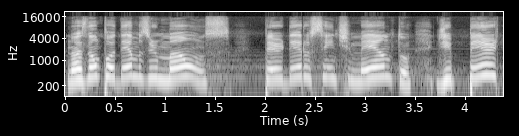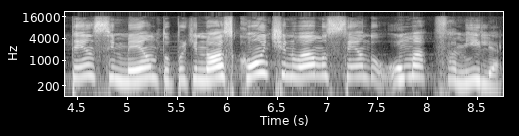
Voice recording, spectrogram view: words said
nós não podemos, irmãos, perder o sentimento de pertencimento, porque nós continuamos sendo uma família.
